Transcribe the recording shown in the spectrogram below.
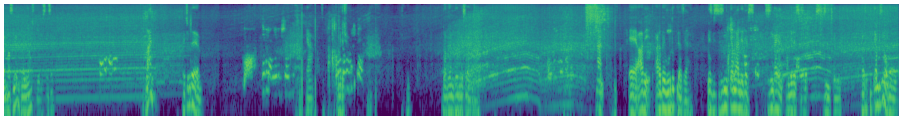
Ben basmıyorum. Ben koyayım istersen. Lan! Kaçırdım. Ya geri gel geri bir şey oldu. Ya. Ama Geri bu gitme. Lan ben var. Ee, abi arabayı vurduk biraz ya. Neyse biz sizin dükkanı hallederiz. Sizin aynen hallederiz sizin, sizin dükkanı. Artık dükkan bizim oldu herhalde.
